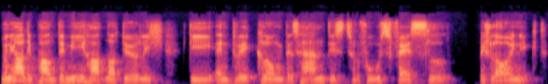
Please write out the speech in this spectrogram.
Nun ja, die Pandemie hat natürlich die Entwicklung des Handys zur Fußfessel beschleunigt.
